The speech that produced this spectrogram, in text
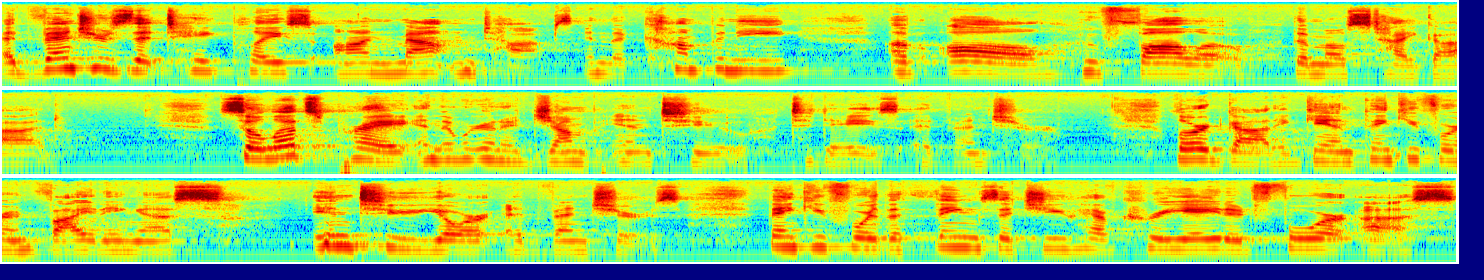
adventures that take place on mountaintops in the company of all who follow the Most High God. So let's pray, and then we're going to jump into today's adventure. Lord God, again, thank you for inviting us into your adventures. Thank you for the things that you have created for us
